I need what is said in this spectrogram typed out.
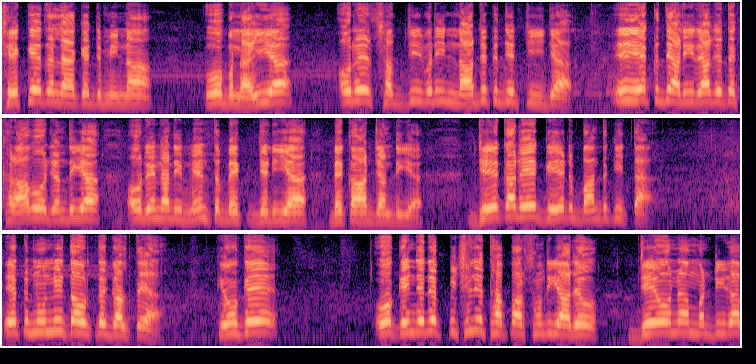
ਠੇਕੇ ਤੇ ਲੈ ਕੇ ਜ਼ਮੀਨਾਂ ਉਹ ਬਣਾਈ ਆ ਔਰ ਇਹ ਸਬਜ਼ੀ ਬੜੀ ਨਾਜ਼ੁਕ ਜਿਹੀ ਚੀਜ਼ ਆ। ਇਹ ਇੱਕ ਦਿਹਾੜੀ ਰਹਿ ਜੇ ਤੇ ਖਰਾਬ ਹੋ ਜਾਂਦੀ ਆ ਔਰ ਇਹਨਾਂ ਦੀ ਮਿਹਨਤ ਬੇ- ਜਿਹੜੀ ਆ ਬੇਕਾਰ ਜਾਂਦੀ ਆ। ਜੇਕਰ ਇਹ ਗੇਟ ਬੰਦ ਕੀਤਾ, ਇਹ ਕਾਨੂੰਨੀ ਤੌਰ ਤੇ ਗਲਤ ਆ, ਕਿਉਂਕਿ ਉਹ ਕਹਿੰਦੇ ਨੇ ਪਿਛਲੇ ਥਾ ਪਰਸੋਂ ਦੀ ਆ ਜਾਓ, ਜੇ ਉਹਨਾਂ ਮੰਡੀ ਦਾ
